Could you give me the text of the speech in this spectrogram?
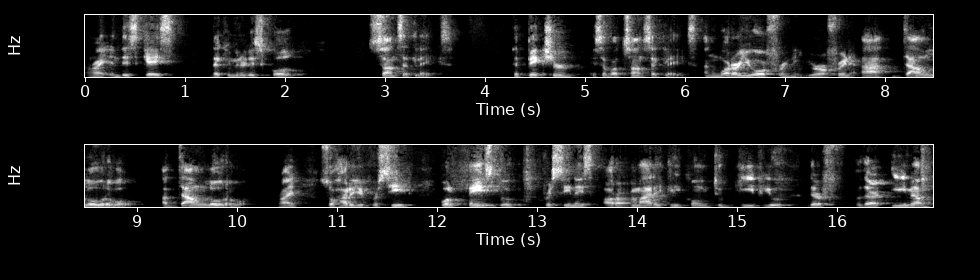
All right. In this case, the community is called Sunset Lakes. The picture is about Sunset Lakes. And what are you offering? You're offering a downloadable, a downloadable, right? So how do you proceed? Well, Facebook, Christina, is automatically going to give you their, their email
